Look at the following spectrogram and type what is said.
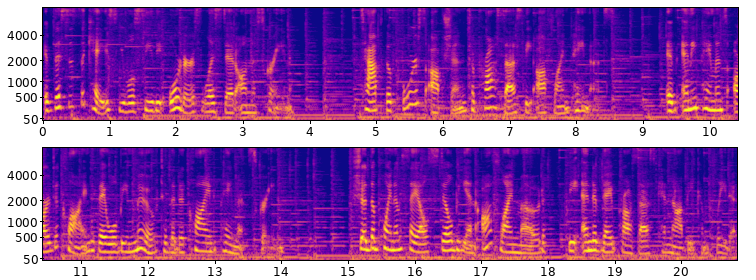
If this is the case, you will see the orders listed on the screen. Tap the Force option to process the offline payments. If any payments are declined, they will be moved to the Declined Payment screen. Should the point of sale still be in offline mode, the end of day process cannot be completed.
